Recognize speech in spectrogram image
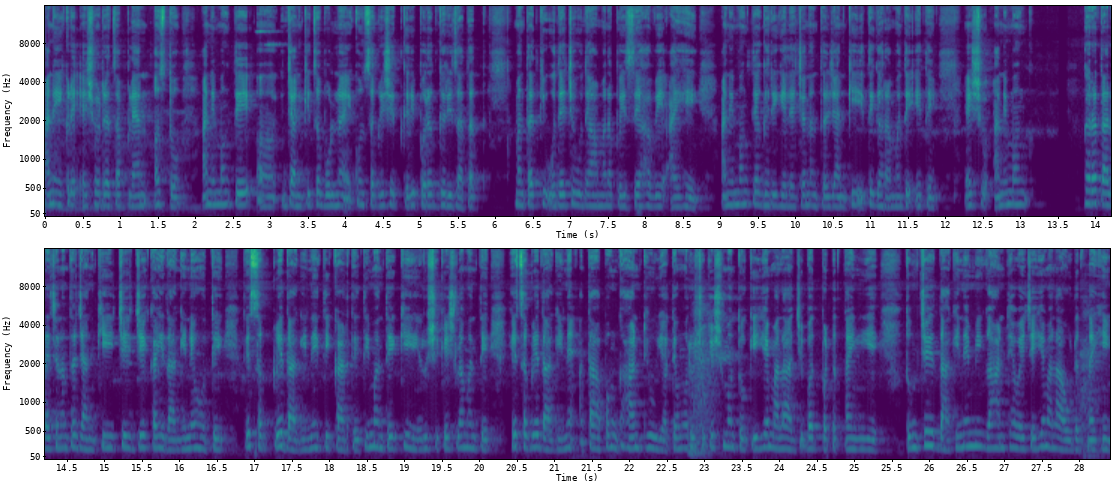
आणि इकडे ऐश्वर्याचा प्लॅन असतो. आणि मग ते जानकीचं बोलणं ऐकून सगळे शेतकरी परत घरी जातात. म्हणतात की उद्याच्या उद्या आम्हाला पैसे हवे आहे. आणि मग त्या घरी गेल्याच्यानंतर जानकी इथे घरामध्ये येते. ऐश्व आणि मग घरात आल्याच्यानंतर जानकीचे जे काही दागिने होते ते सगळे दागिने ती काढते. ती म्हणते की ऋषिकेशला म्हणते हे सगळे दागिने आता आपण गहाण ठेवूया. तेव्हा ऋषिकेश म्हणतो की हे मला अजिबात पटत नाही आहे तुमचे दागिने मी गहाण ठेवायचे हे मला आवडत नाही.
